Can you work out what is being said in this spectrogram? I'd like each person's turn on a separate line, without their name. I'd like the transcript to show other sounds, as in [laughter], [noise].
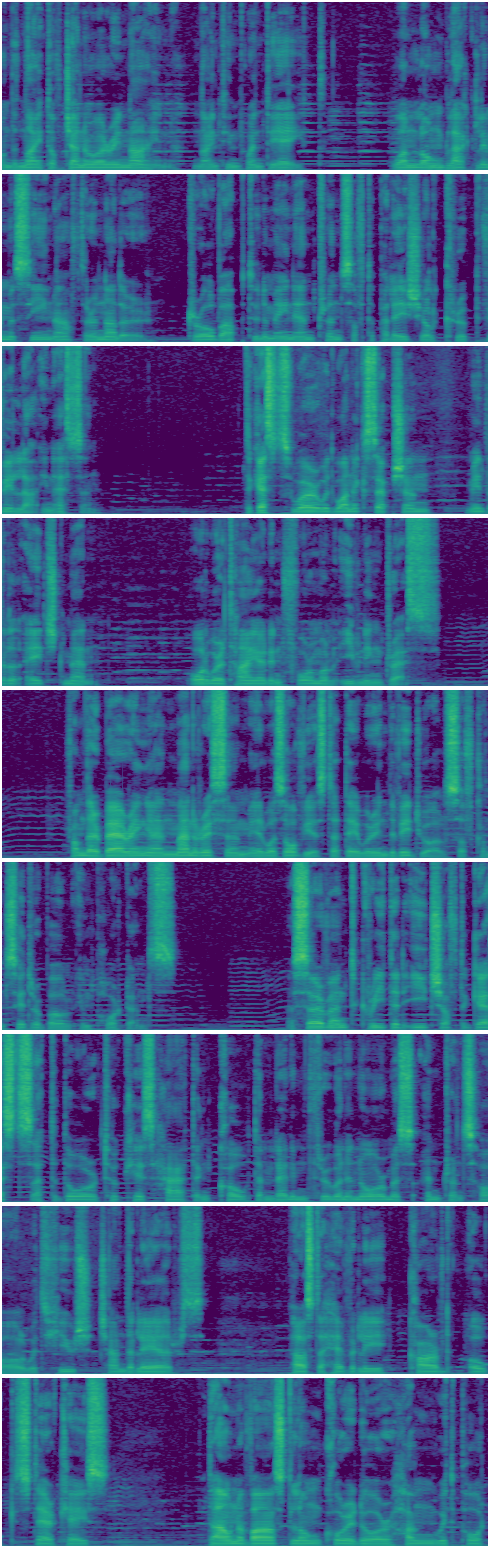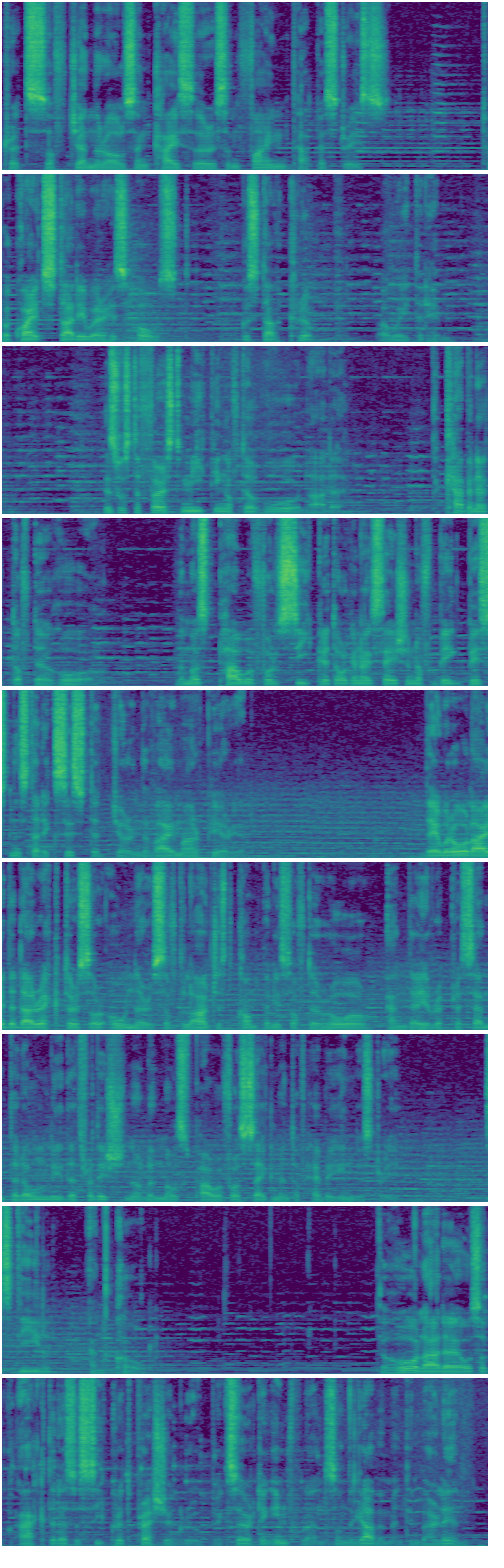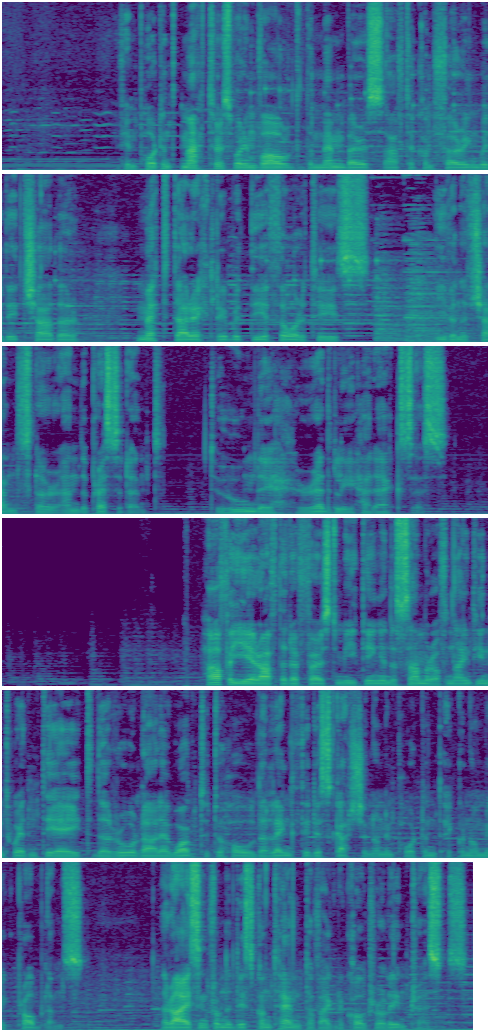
On the night of January 9, 1928, one long black limousine after another drove up to the main entrance of the palatial Krupp Villa in Essen. The guests were, with one exception, middle aged men. All were attired in formal evening dress. From their bearing and mannerism, it was obvious that they were individuals of considerable importance. A servant greeted each of the guests at the door, took his hat and coat, and led him through an enormous entrance hall with huge chandeliers, past a heavily carved oak staircase, down a vast long corridor hung with portraits of generals and kaisers and fine tapestries, to a quiet study where his host, Gustav Krupp, awaited him. This was the first meeting of the Ruhrlade, the Cabinet of the Ruhr, the most powerful secret organization of big business that existed during the Weimar period. They were all either directors or owners of the largest companies of the Ruhr, and they represented only the traditional and most powerful segment of heavy industry steel and coal. The Ruhrlade also acted as a secret pressure group, exerting influence on the government in Berlin. If important matters were involved, the members, after conferring with each other, met directly with the authorities, even the Chancellor and the President, to whom they readily had access. Half a year after their first meeting in the summer of 1928, the Ruhrlade wanted to hold a lengthy discussion on important economic problems arising from the discontent of agricultural interests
